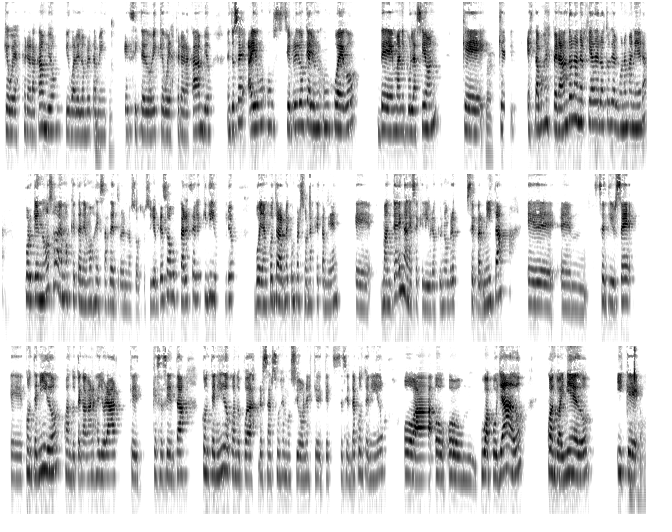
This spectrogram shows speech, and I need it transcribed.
que voy a esperar a cambio, igual el hombre también, si te doy, que voy a esperar a cambio. Entonces, hay un, siempre digo que hay un, un juego de manipulación que, que estamos esperando la energía del otro de alguna manera porque no sabemos que tenemos esas dentro de nosotros. Si yo empiezo a buscar ese equilibrio, voy a encontrarme con personas que también eh, mantengan ese equilibrio, que un hombre se permita eh, em, sentirse eh, contenido cuando tenga ganas de llorar, que, que, se sienta contenido cuando pueda expresar sus emociones, que, que se sienta contenido o, o, o, apoyado cuando hay miedo y que,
